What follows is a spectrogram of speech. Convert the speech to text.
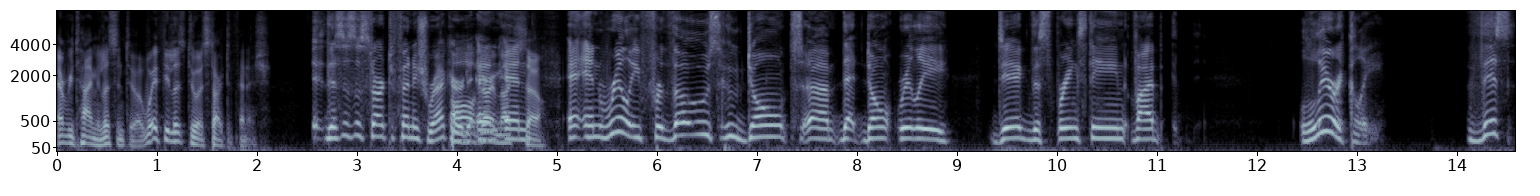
every time you listen to it. If you listen to it start to finish. this is a start to finish record Oh, very and, much and, so. and really for those who don't um, that don't really dig the springsteen vibe lyrically this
